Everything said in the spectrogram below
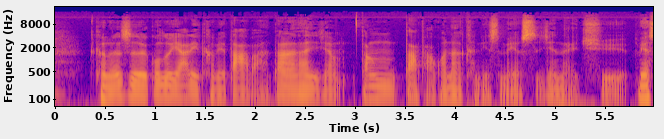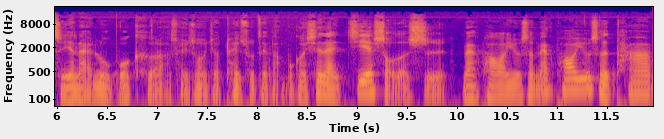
可能是工作压力特别大吧。当然，她已经当大法官了，肯定是没有时间来去没有时间来录播客了，所以说就退出这档播客。现在接手的是 Mac Power User，Mac Power User 他。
